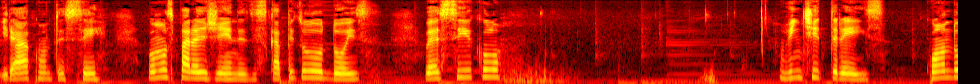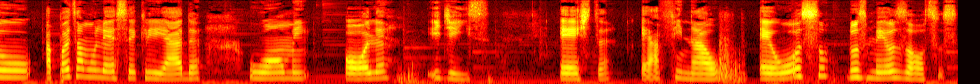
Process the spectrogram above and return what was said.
irá acontecer, vamos para Gênesis capítulo 2, versículo 23. Quando, após a mulher ser criada, o homem olha e diz: Esta é afinal é osso dos meus ossos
